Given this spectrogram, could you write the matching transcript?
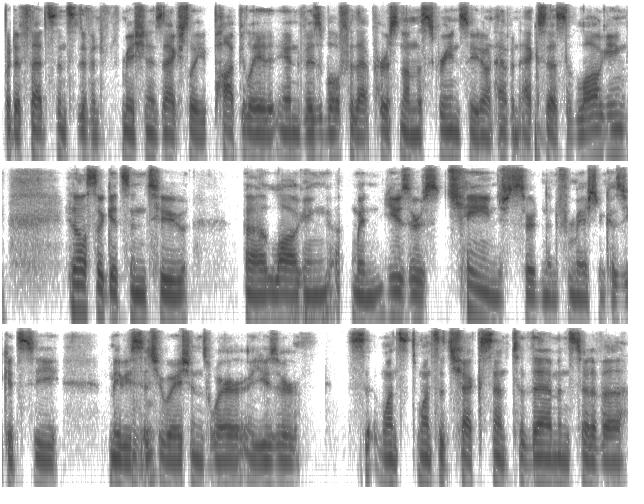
but if that sensitive information is actually populated and visible for that person on the screen, so you don't have an excess of logging. It also gets into uh, logging when users change certain information because you could see maybe mm-hmm. situations where a user wants wants a check sent to them instead of a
